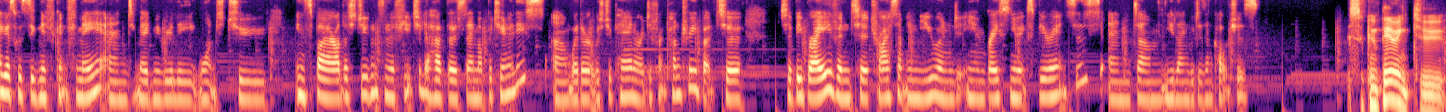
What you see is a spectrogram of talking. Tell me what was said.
I guess, was significant for me and made me really want to inspire other students in the future to have those same opportunities, um, whether it was Japan or a different country, but to to be brave and to try something new and embrace new experiences and um, new languages and cultures. So, comparing to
